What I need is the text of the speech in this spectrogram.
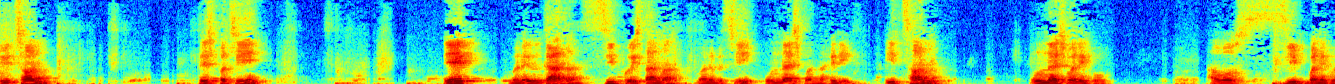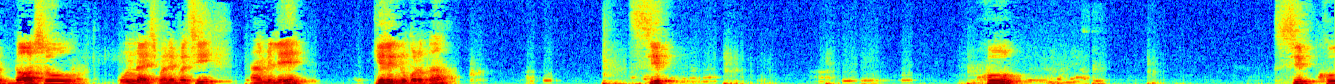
यी छन्। त्यसपछि एक भनेको कहाँ छ? सिपको स्थानमा भनेपछि उन्नाइस भन्दाखेरि यी छन्। उन्नाइस भनेको। अब सिप भनेको दस हो। उन्नाइस भनेपछि हामीले के लेख्नु पर्यो त? सिप खु सिपखु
